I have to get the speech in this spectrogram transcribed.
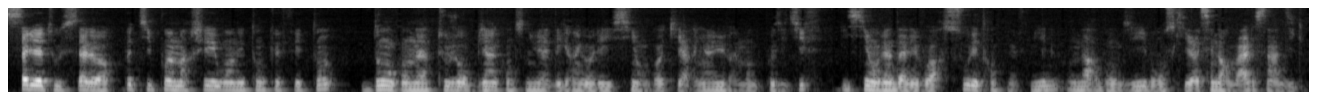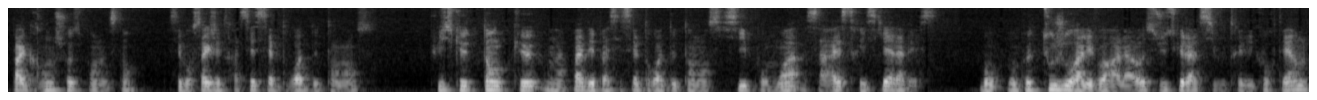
Salut à tous, alors petit point marché, où en est-on, que fait-on? Donc on a toujours bien continué à dégringoler. Ici, on voit qu'il n'y a rien eu vraiment de positif. Ici on vient d'aller voir sous les 39 000, on a rebondi, bon ce qui est assez normal, ça indique pas grand chose pour l'instant. C'est pour ça que j'ai tracé cette droite de tendance, puisque tant qu'on n'a pas dépassé cette droite de tendance ici, pour moi ça reste risqué à la baisse. Bon, on peut toujours aller voir à la hausse. Jusque-là, si vous tradez court terme,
